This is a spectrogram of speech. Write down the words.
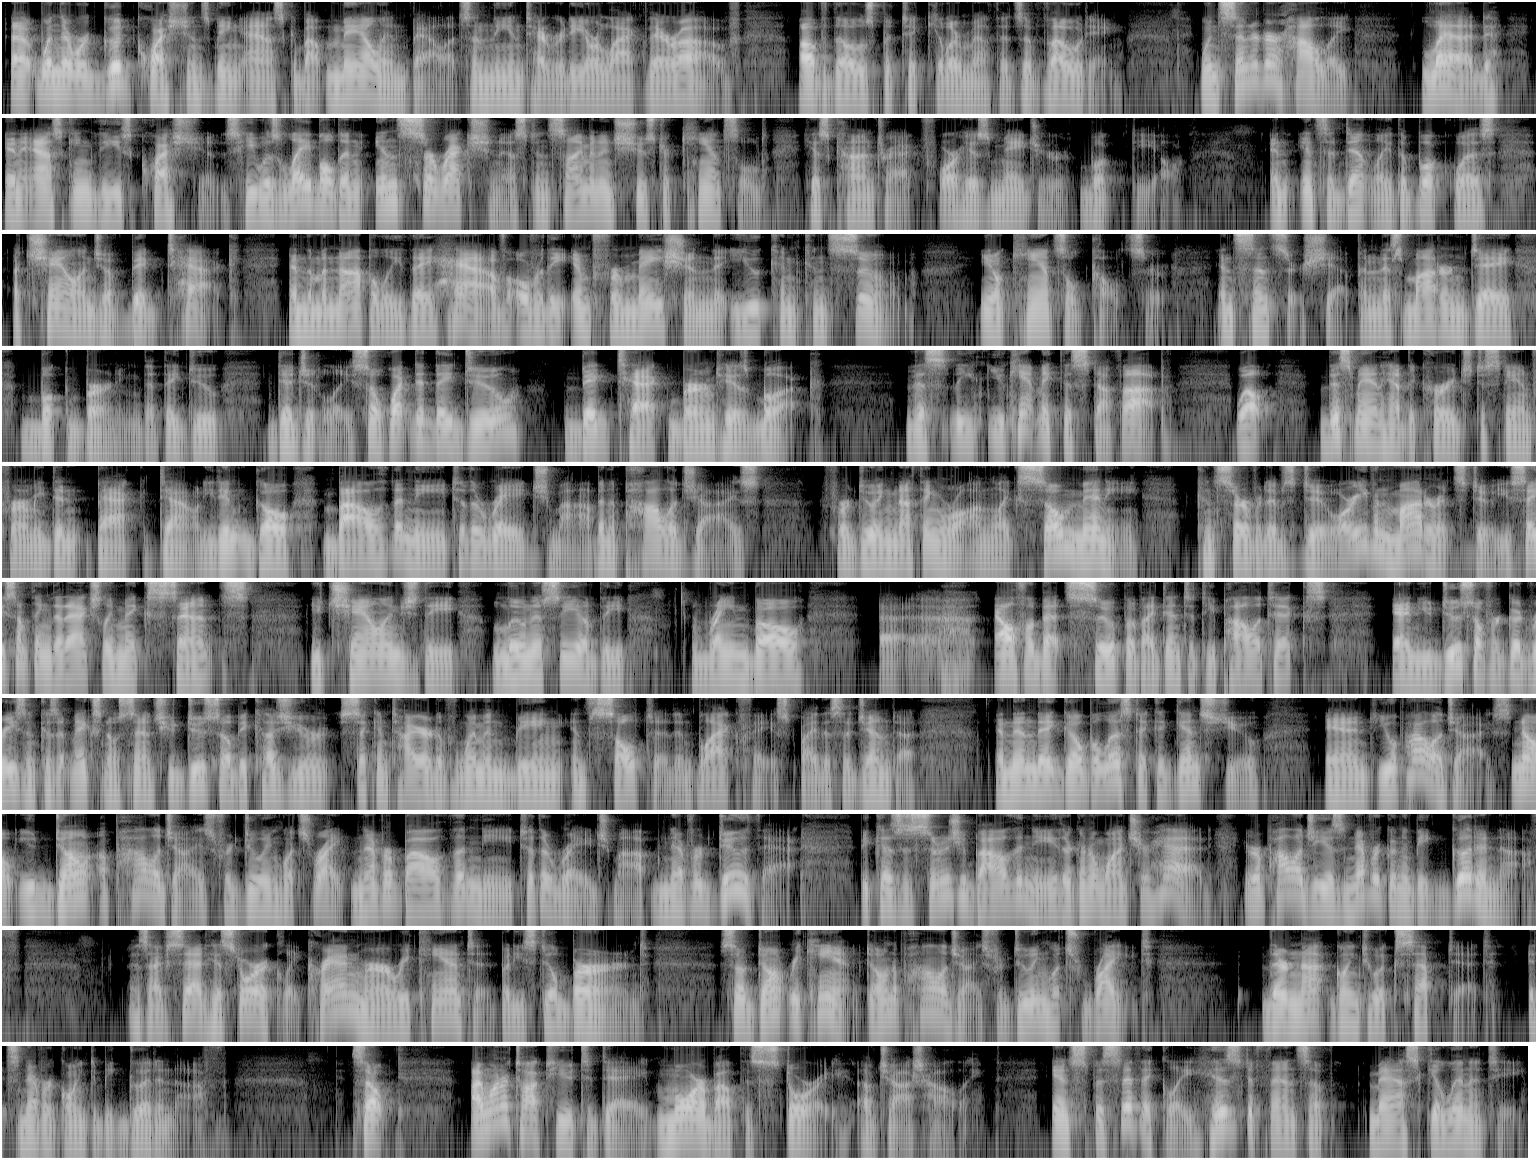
Uh, when there were good questions being asked about mail in ballots and the integrity or lack thereof of those particular methods of voting. When Senator Hawley led in asking these questions, he was labeled an insurrectionist and Simon & Schuster canceled his contract for his major book deal. And incidentally, the book was a challenge of big tech and the monopoly they have over the information that you can consume. You know, cancel culture and censorship and this modern day book burning that they do digitally. So, what did they do? Big tech burned his book. This you can't make this stuff up. Well, this man had the courage to stand firm. He didn't back down. He didn't go bow the knee to the rage mob and apologize for doing nothing wrong, like so many conservatives do, or even moderates do. You say something that actually makes sense, you challenge the lunacy of the rainbow uh, alphabet soup of identity politics, and you do so for good reason because it makes no sense. You do so because you're sick and tired of women being insulted and blackfaced by this agenda. And then they go ballistic against you and you apologize. No, you don't apologize for doing what's right. Never bow the knee to the rage mob. Never do that. Because as soon as you bow the knee, they're going to want your head. Your apology is never going to be good enough. As I've said historically, Cranmer recanted, but he still burned. So don't recant. Don't apologize for doing what's right. They're not going to accept it. It's never going to be good enough. So, I want to talk to you today more about the story of Josh Hawley, and specifically his defense of masculinity.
